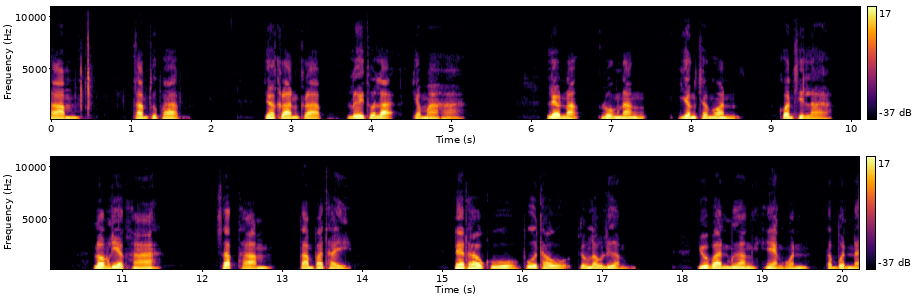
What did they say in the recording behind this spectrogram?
ถามตามสุภาพ อย่ากรานกราบเลยธุระจะมาหา แล้วนักลวงนั่งยังชะง่อนก้อนศิลา ลองเรียกหา ซักถามตามพระไทย แน่เท่าครูผู้เท่าจงเล่าเรื่อง อยู่บ้านเมืองแห่งหน ตำบลไหน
